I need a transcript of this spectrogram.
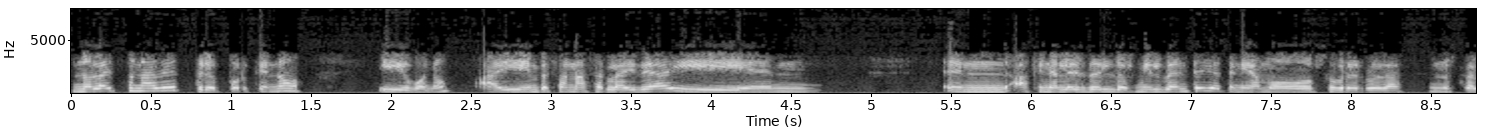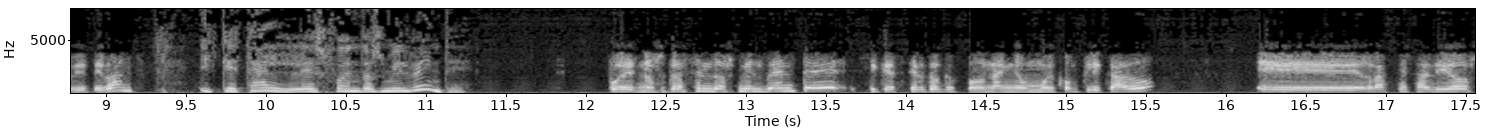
No la ha hecho nadie, pero ¿por qué no? Y bueno, ahí empezaron a hacer la idea y en, en, a finales del 2020 ya teníamos sobre ruedas nuestra beauty van. ¿Y qué tal les fue en 2020? Pues nosotros en 2020 sí que es cierto que fue un año muy complicado eh, gracias a Dios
